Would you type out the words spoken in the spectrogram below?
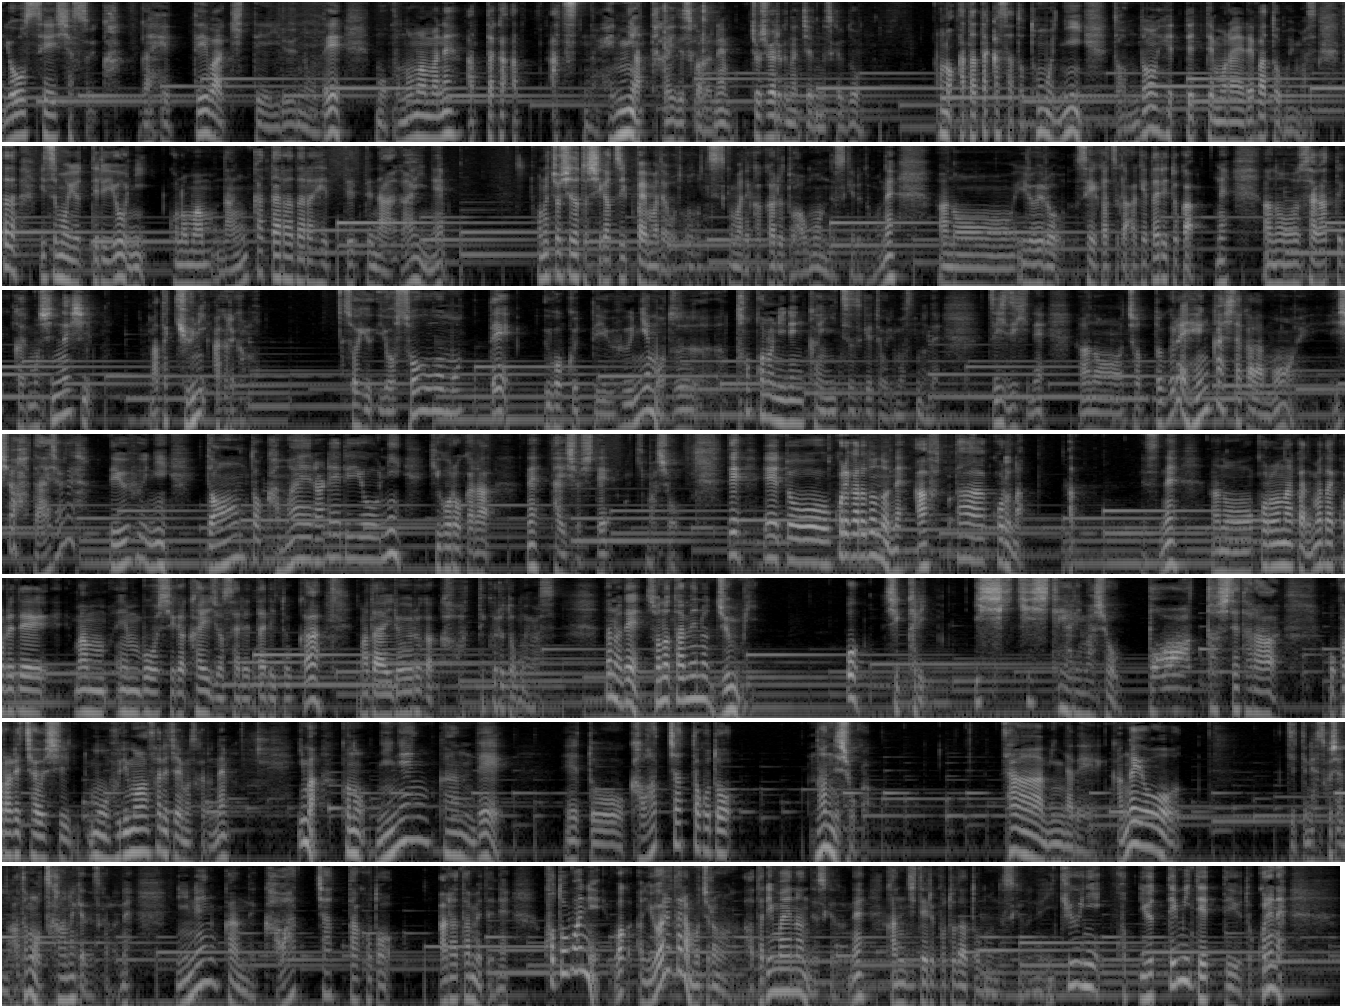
陽性者数かが減ってはきているので、もうこのままね、あったか、あ、暑、変にあったかいですからね、調子悪くなっちゃうんですけど、この暖かさとともにどんどん減ってってもらえればと思います。ただいつも言ってるようにこのままなんかダラダラ減ってって長いね。この調子だと4月いっぱいまで落ち着くまでかかるとは思うんですけれどもね、あのー、いろいろ生活が明けたりとかね、あのー、下がっていくかもしれないし、また急に上がるかも。そういう予想を持って動くっていう風にはもうずっとこの2年間言い続けておりますので、ぜひぜひね、あのちょっとぐらい変化したからもう一緒大丈夫だよっていう風にドーンと構えられるように日頃からね、対処しておきましょう。で、え、ー、と、これからどんどんね、アフターコロナですね、あのコロナ禍でまたこれでまん延防止が解除されたりとか、またいろいろが変わってくると思います。なので、そのための準備をしっかり意識してやりましょう。ぼーっとしてたら怒られちゃうし、もう振り回されちゃいますからね。今、この2年間で、えっ、ー、と、変わっちゃったこと、何でしょうか？さあ、みんなで考えようって言ってね、少しあの頭を使わなきゃですからね、2年間で変わっちゃったこと、改めてね、言葉に言われたらもちろん当たり前なんですけどね、感じてることだと思うんですけどね、急に言ってみてっていうと、これね、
